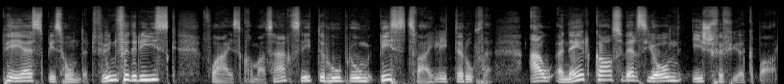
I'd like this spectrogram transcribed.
PS bis 135, von 1,6 Liter Hubraum bis 2 Liter rauf. Auch eine Erdgasversion ist verfügbar.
